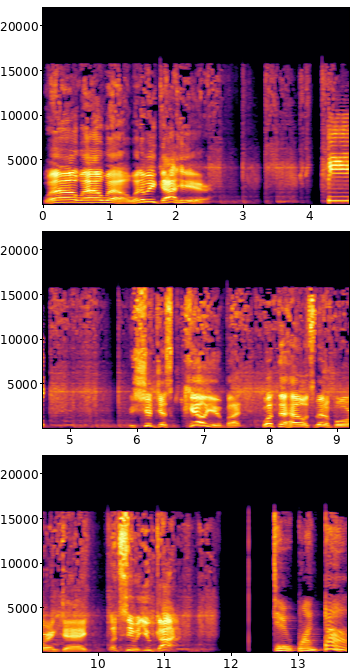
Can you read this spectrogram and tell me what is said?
Well, well, well, what do we got here? We should just kill you, but what the hell? It's been a boring day. Let's see what you got. Two, one, go.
